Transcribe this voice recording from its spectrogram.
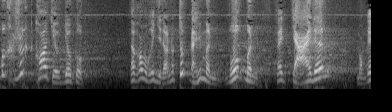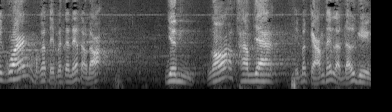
bức rất khó chịu vô cùng. Nó có một cái gì đó nó thúc đẩy mình, buộc mình phải chạy đến một cái quán, một cái tiệm internet nào đó. Nhìn ngó, tham gia thì mới cảm thấy là đỡ ghiền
